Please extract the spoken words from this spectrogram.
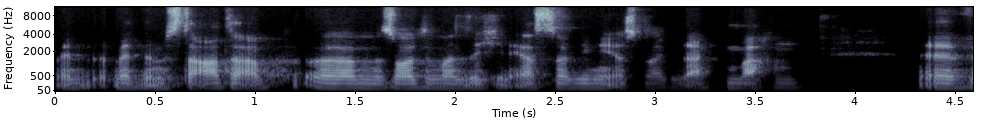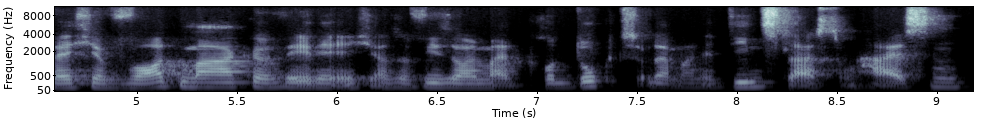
mit, mit einem Startup, ähm, sollte man sich in erster Linie erstmal Gedanken machen, äh, welche Wortmarke wähle ich, also wie soll mein Produkt oder meine Dienstleistung heißen.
